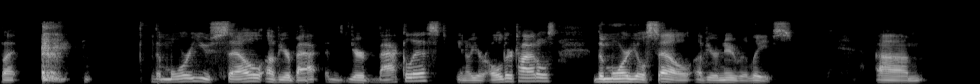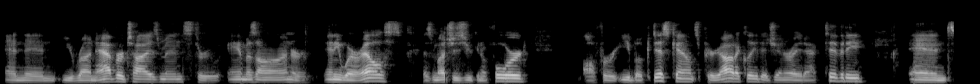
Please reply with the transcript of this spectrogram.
but the more you sell of your back your backlist you know your older titles the more you'll sell of your new release. Um, and then you run advertisements through amazon or anywhere else as much as you can afford offer ebook discounts periodically to generate activity and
